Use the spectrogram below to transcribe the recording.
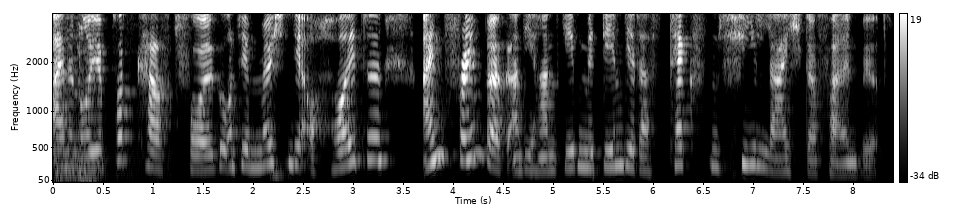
eine neue Podcast-Folge und wir möchten dir auch heute ein Framework an die Hand geben, mit dem dir das Texten viel leichter fallen wird.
